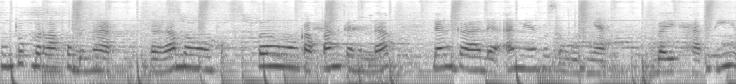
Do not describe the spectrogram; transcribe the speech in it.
untuk berlaku benar dalam pengungkapan kehendak dan keadaan yang sesungguhnya, baik hati,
